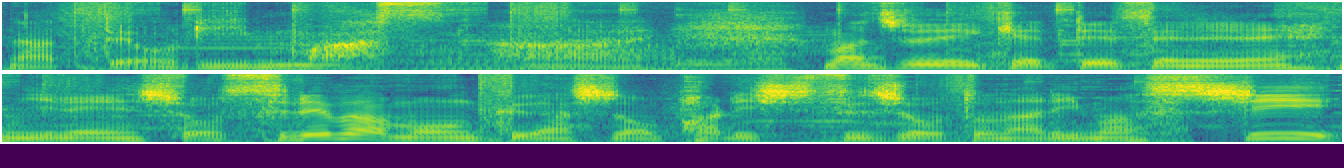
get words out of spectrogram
なっております。はいまあ、順位決定戦でね2連勝すれば文句なしのパリ出場となりますし、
